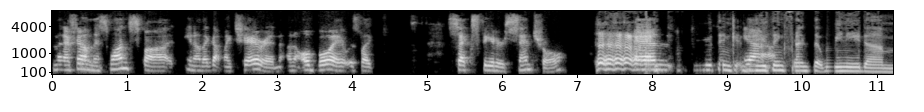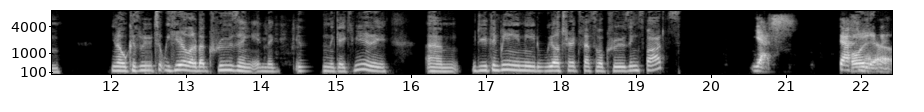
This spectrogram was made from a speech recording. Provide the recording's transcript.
And then I found this one spot, you know, that got my chair in, and oh boy, it was like Sex Theater Central. And do you think? Do you think, Frank, that we need um, you know, because we we hear a lot about cruising in the in the gay community. Um, do you think we need wheelchair accessible cruising spots? yes, oh definitely. yeah.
